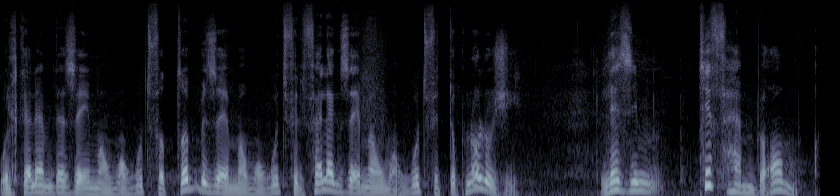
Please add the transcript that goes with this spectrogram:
والكلام ده زي ما هو موجود في الطب زي ما هو موجود في الفلك زي ما هو موجود في التكنولوجي. لازم تفهم بعمق.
